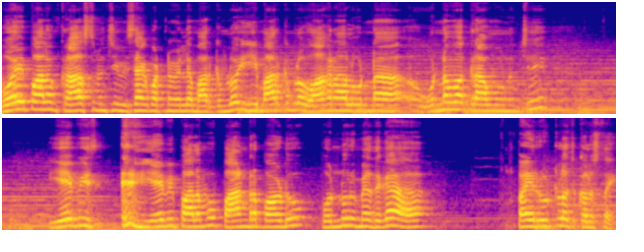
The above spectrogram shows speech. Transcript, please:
బోయపాలెం క్రాస్ నుంచి విశాఖపట్నం వెళ్ళే మార్గంలో ఈ మార్గంలో వాహనాలు ఉన్న ఉన్నవ గ్రామం నుంచి ఏబి ఏబి పాలము పాండ్రపాడు పొన్నూరు మీదుగా పై రూట్లో కలుస్తాయి.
